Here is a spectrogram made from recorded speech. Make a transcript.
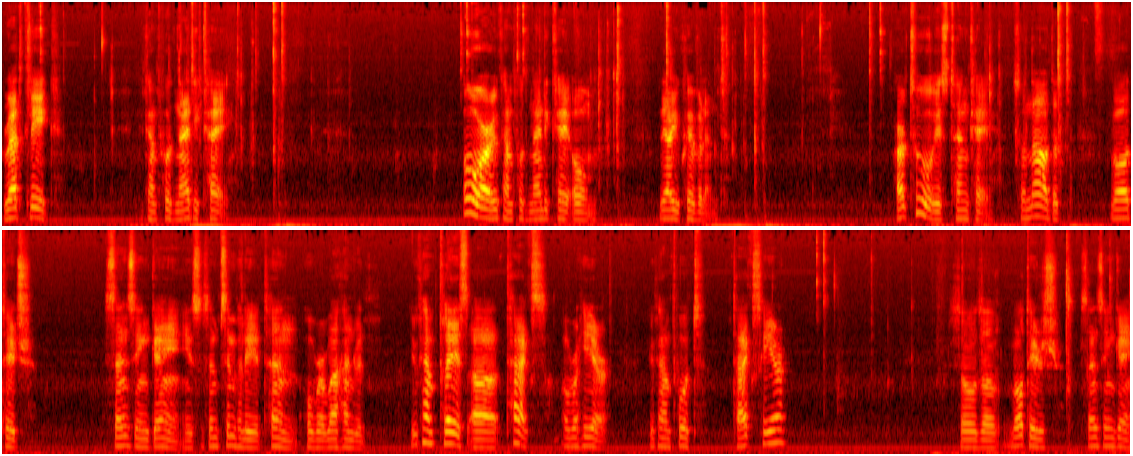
Right click, you can put 90k. Or you can put 90k ohm. They are equivalent. R2 is 10k. So now the voltage sensing gain is sim simply 10 over 100. You can place a text over here. You can put text here. So the voltage sensing gain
